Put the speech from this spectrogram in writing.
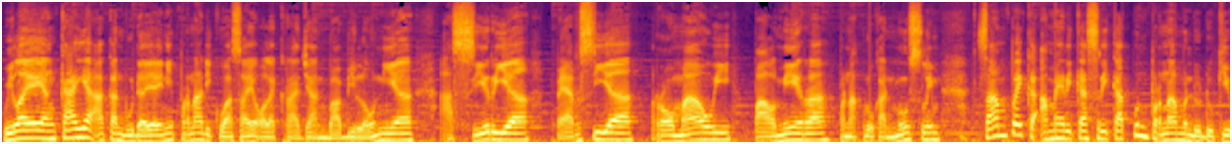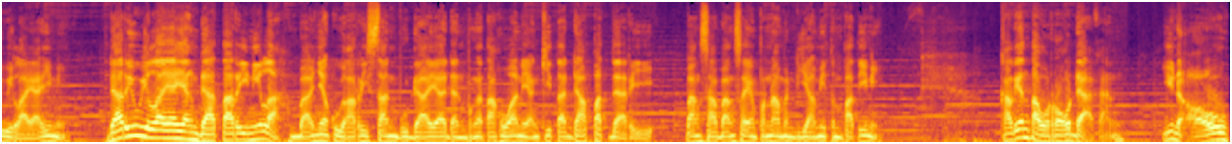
Wilayah yang kaya akan budaya ini pernah dikuasai oleh kerajaan Babilonia, Assyria, Persia, Romawi, Palmyra, penaklukan Muslim, sampai ke Amerika Serikat pun pernah menduduki wilayah ini. Dari wilayah yang datar inilah banyak warisan budaya dan pengetahuan yang kita dapat dari bangsa-bangsa yang pernah mendiami tempat ini. Kalian tahu roda kan? You know,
